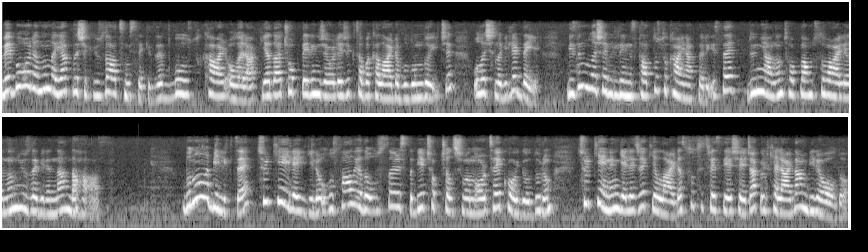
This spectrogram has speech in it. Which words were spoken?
Ve bu oranın da yaklaşık %68'i buz, kar olarak ya da çok derin jeolojik tabakalarda bulunduğu için ulaşılabilir değil. Bizim ulaşabildiğimiz tatlı su kaynakları ise dünyanın toplam su varlığının %1'inden daha az. Bununla birlikte Türkiye ile ilgili ulusal ya da uluslararası birçok çalışmanın ortaya koyduğu durum Türkiye'nin gelecek yıllarda su stresi yaşayacak ülkelerden biri oldu.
